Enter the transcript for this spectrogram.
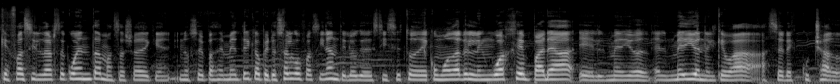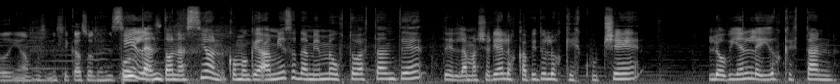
que es fácil darse cuenta, más allá de que no sepas de métrica, pero es algo fascinante lo que decís, esto de acomodar el lenguaje para el medio, el medio en el que va a ser escuchado, digamos, en ese caso que es el Sí, la entonación, como que a mí eso también me gustó bastante, de la mayoría de los capítulos que escuché, lo bien leídos que están.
